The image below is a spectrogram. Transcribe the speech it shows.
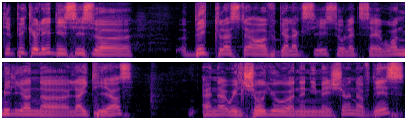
typically this is a, a big cluster of galaxies, so let's say 1 million uh, light years. And I will show you an animation of this.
